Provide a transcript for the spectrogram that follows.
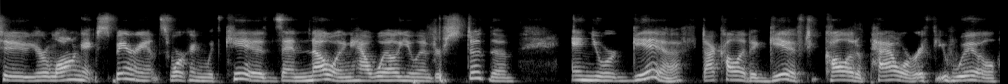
to your long experience working with kids and knowing how well you understood them. And your gift, I call it a gift, call it a power, if you will,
